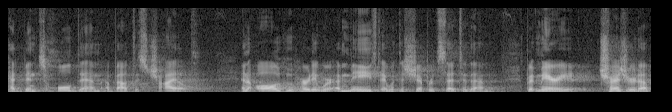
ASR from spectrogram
had been told them about this child. And all who heard it were amazed at what the shepherds said to them. But Mary, treasured up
